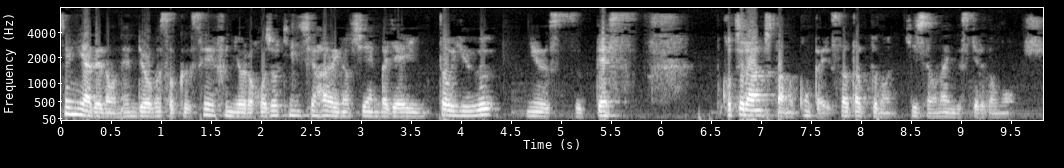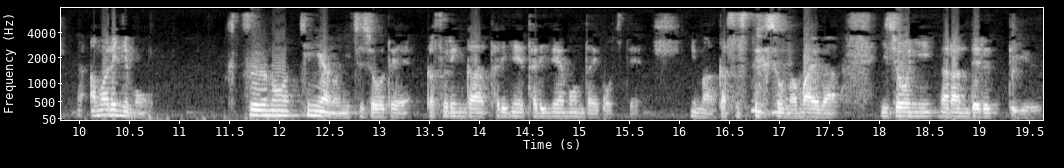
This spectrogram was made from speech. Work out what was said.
ケニアでの燃料不足、政府による補助金支払いの支援が原因というニュースです。こちら、ちょっとあの、今回スタートアップの記事ではないんですけれども、あまりにも普通のケニアの日常でガソリンが足りねえ足りねえ問題が起きて、今ガスステーションの前が異常に並んでるっていう、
